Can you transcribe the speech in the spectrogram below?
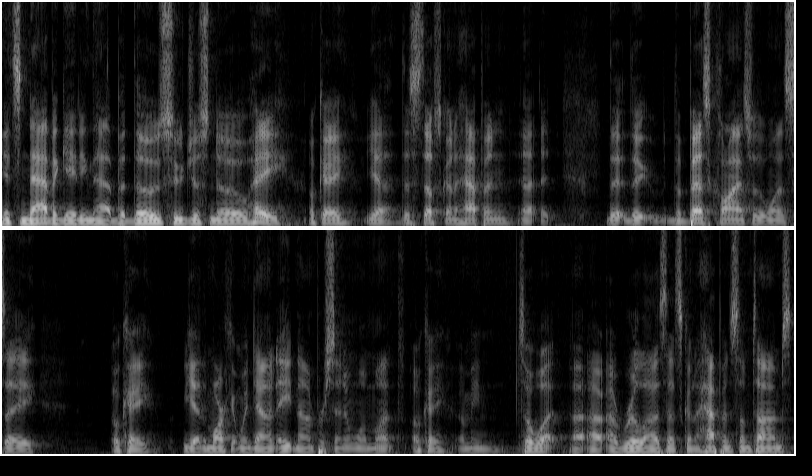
It's navigating that. But those who just know, hey, okay, yeah, this stuff's going to happen. Uh, it, the the the best clients are the ones that say, okay, yeah, the market went down eight nine percent in one month. Okay, I mean, so what? I, I realize that's going to happen sometimes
